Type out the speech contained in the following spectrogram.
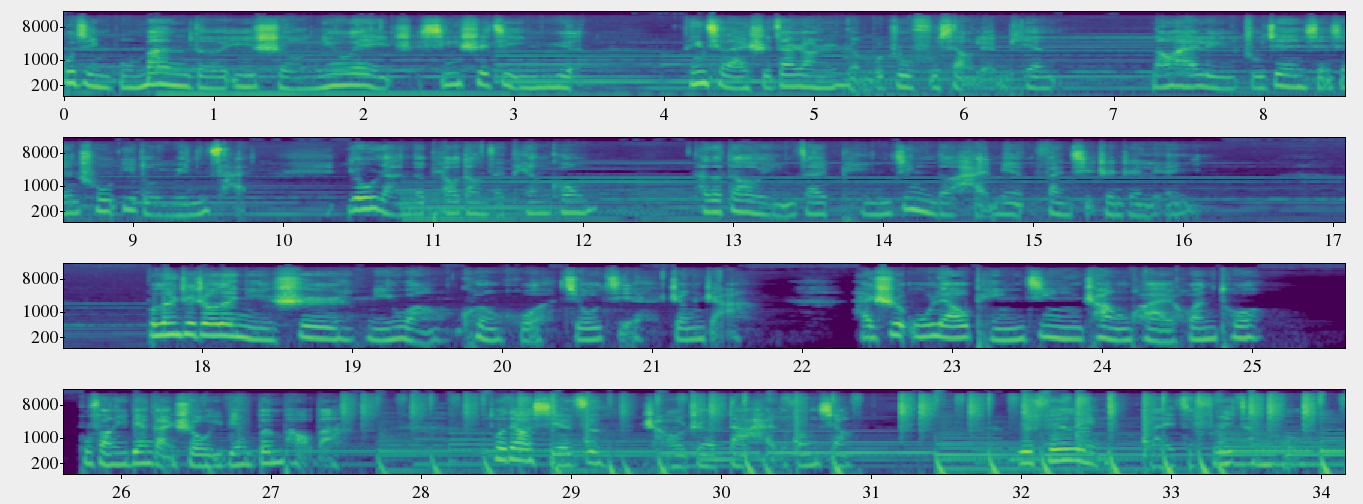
不紧不慢的一首 New Age 新世纪音乐，听起来实在让人忍不住浮想联翩，脑海里逐渐显现出一朵云彩，悠然地飘荡在天空，它的倒影在平静的海面泛起阵阵涟漪。不论这周的你是迷惘、困惑、纠结、挣扎，还是无聊、平静、畅快、欢脱，不妨一边感受一边奔跑吧。脱掉鞋子，朝着大海的方向。Refilling 来自 Free Temple。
